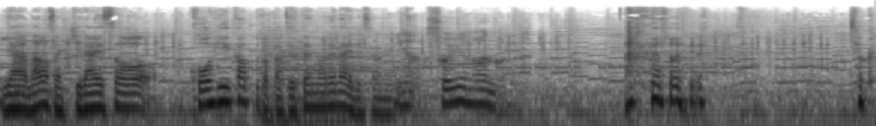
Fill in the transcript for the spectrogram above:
いや、なおさん嫌いそう。コーヒーカップとか絶対乗れないですよね。いや、そういうのは乗れる。そっか。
